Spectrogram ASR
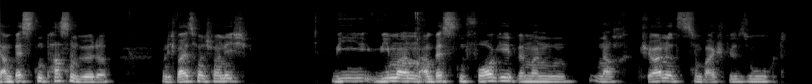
am besten passen würde. Und ich weiß manchmal nicht, wie, wie man am besten vorgeht, wenn man nach Journals zum Beispiel sucht.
